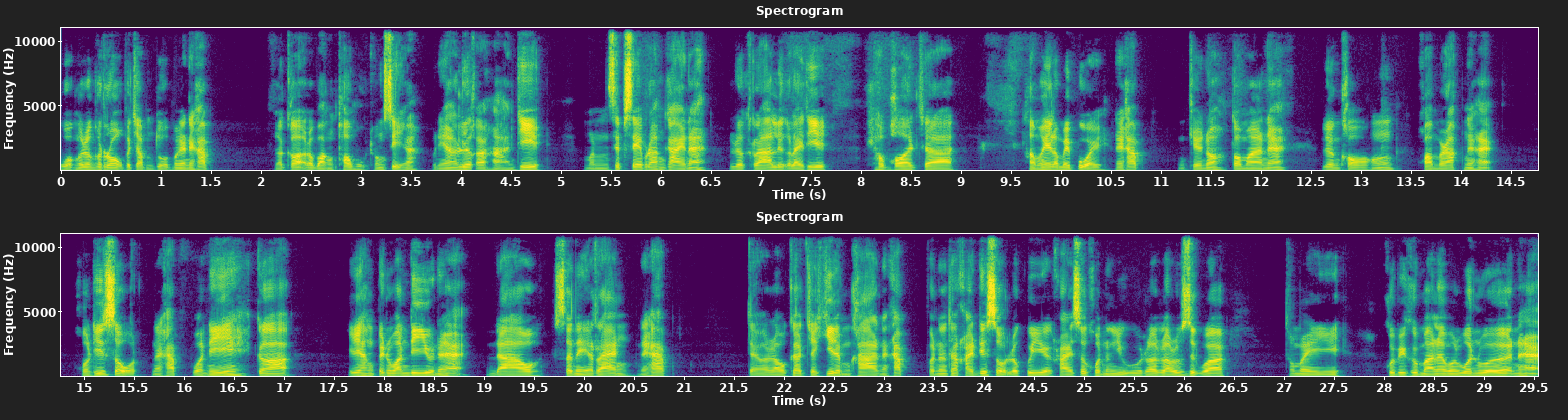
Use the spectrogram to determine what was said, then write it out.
ห่วงเรื่องโรคประจำตัวเหมือนกันนะครับ แล้วก็ระวังท้องผูกท้องเสียวันนี้เลือกอาหารที่มันเซฟเซฟร่างกายนะ เลือกร้านเลือกอะไรที่เราพอจะทำให้เราไม่ป่วยนะครับโอเคเนาะต่อมานะ เรื่องของความรักนะฮะคนที่โสดนะครับ วันนี้ก็ยังเป็นวันดีอยู่นะฮะดาวเสน่ห์แรงนะครับ แต่เราก็จะขี้ลำคาญนะครับ เพราะนั้นถ้าใครที่โสดแล้วคุยกับใครสักคนหนึ่งอยู่ แล้วเรารู้สึกว่าทำไมคุยไปคุยมาแล้วมันเว่นเว้อนะฮะ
